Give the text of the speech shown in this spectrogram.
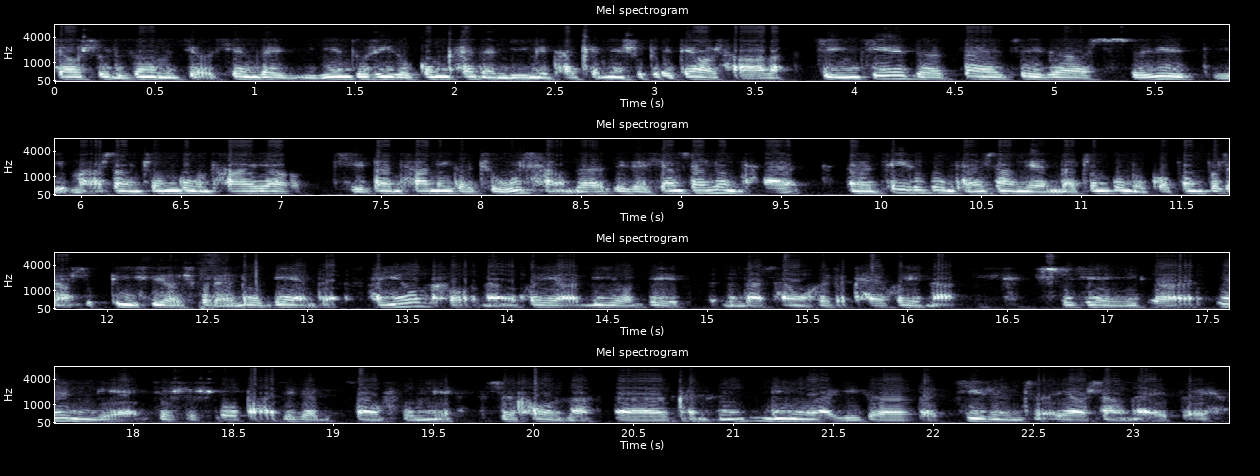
消失了这么久，现在已经都是一个公开的秘密，他肯定是被调查了。紧接着，在这个十月底，马上中共他要举办他那个主场的这个香山论坛，呃，这个论坛上面，那中共的国防部长是必须要出来露面的，很有可能会要利用这次人大常委会的开会呢。实现一个任免，就是说把这个上浮免之后呢，呃，可能另外一个继任者要上来，这样。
